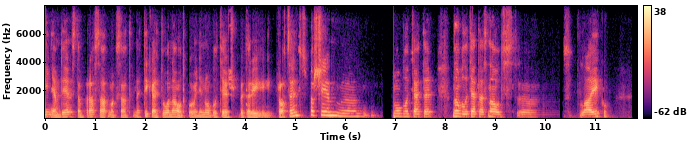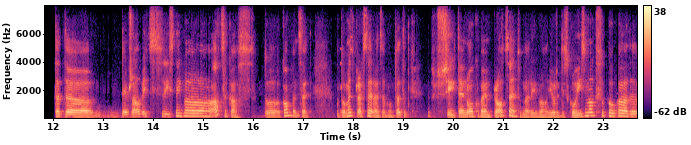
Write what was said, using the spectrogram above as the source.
ieņem dienestam prasa atmaksāt ne tikai to naudu, ko viņi ir nobloķējuši, bet arī procentus par šiem uh, nobloķētās naudas uh, laiku, tad, uh, diemžēl, Vits īstenībā atsakās to kompensēt. Un to mēs praksē redzam. Un tad, tad šī nokavējuma procenta un arī juridisko izmaksu kaut kāda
